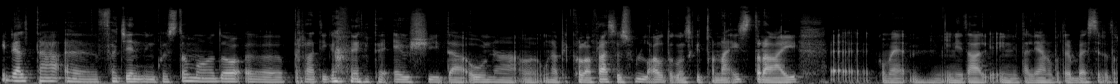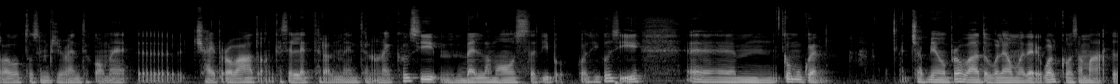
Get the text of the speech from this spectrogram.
In realtà eh, facendo in questo modo eh, praticamente è uscita una, una, piccola frase sull'auto con scritto nice try, eh, come mm, in, Itali- in, italiano potrebbe essere tradotto semplicemente come eh, ci hai provato, anche se letteralmente non è così, mm, bella mossa, tipo così così. Ehm, comunque ci abbiamo provato, volevamo vedere qualcosa, ma uh,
